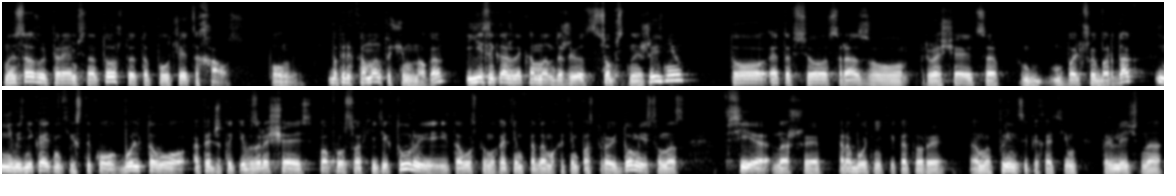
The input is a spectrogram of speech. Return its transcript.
мы сразу упираемся на то, что это получается хаос полный. Во-первых, команд очень много. И если каждая команда живет собственной жизнью, то это все сразу превращается в большой бардак и не возникает никаких стыковок. Более того, опять же таки, возвращаясь к вопросу архитектуры и того, что мы хотим, когда мы хотим построить дом, если у нас все наши работники, которые э, мы в принципе хотим привлечь на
